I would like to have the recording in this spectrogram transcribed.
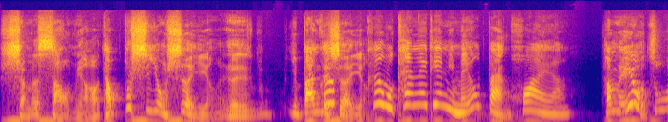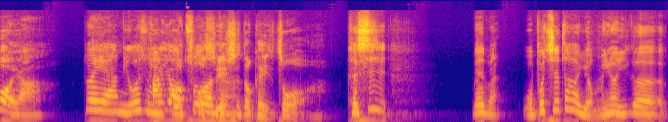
什么扫描，它不是用摄影，呃，一般的摄影。可，可我看那天你没有版画呀，他没有做呀。对呀，你为什么要做，随时都可以做。可是，没有，我不知道有没有一个。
